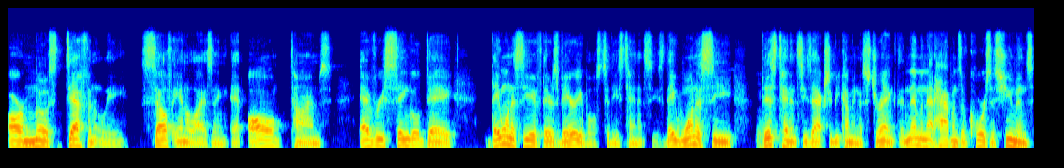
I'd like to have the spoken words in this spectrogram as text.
are most definitely self-analyzing at all times, every single day. They want to see if there's variables to these tendencies. They want to see Mm. this tendency is actually becoming a strength. And then when that happens, of course, as humans,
